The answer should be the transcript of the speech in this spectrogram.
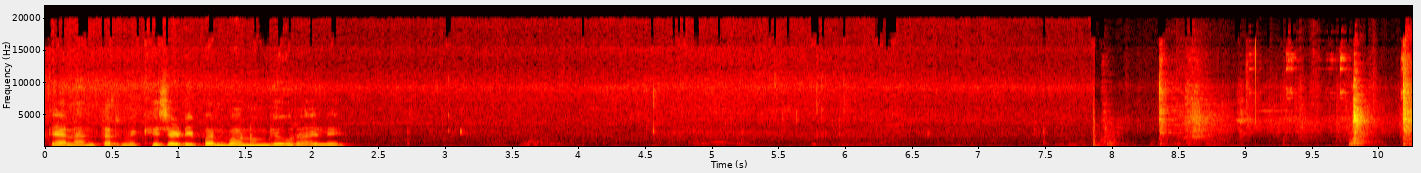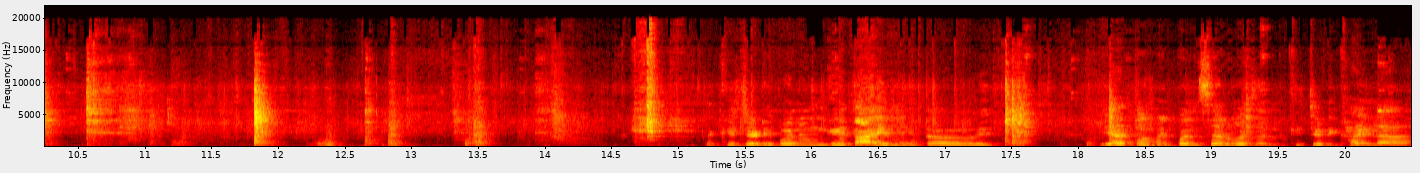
त्यानंतर मी खिचडी पण बनवून घेऊ राहिले. खिचडी बनवून घेत आहे मी तर. या तुम्ही पण सर्वजण खिचडी खायला.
